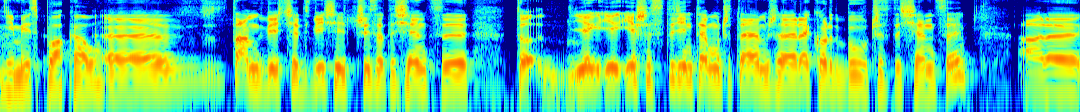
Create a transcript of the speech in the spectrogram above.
Niemiec płakał. E, tam 200, 200-300 tysięcy. To je, je, jeszcze z tydzień temu czytałem, że rekord był 300 tysięcy, ale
